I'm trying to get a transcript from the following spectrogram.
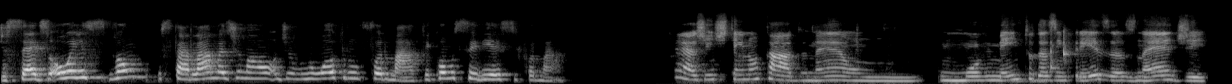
de sedes, ou eles vão estar lá, mas de, uma, de um outro formato? E como seria esse formato? É, a gente tem notado, né, um, um, movimento das empresas, né, de,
